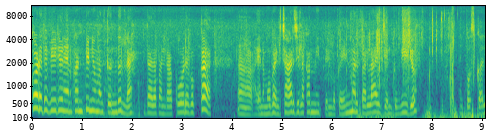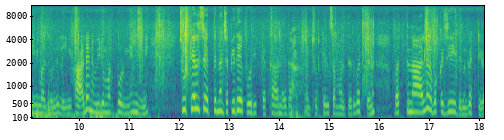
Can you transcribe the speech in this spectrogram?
ಕೋಡೆದ ವೀಡಿಯೋ ನಾನು ಕಂಟಿನ್ಯೂ ಮಲ್ತೊಂದುಲ್ಲ ದಾದ ಪಂಡ ಕೋಡೆ ಬೊಕ್ಕ ಏನ ಮೊಬೈಲ್ ಚಾರ್ಜ್ ಇಲ್ಲ ಕಮ್ಮಿ ಇತ್ತೇನು ಬೊಕ್ಕ. ಹೆಣ್ಣು ಮಲ್ಪ ಐಜಿ ಅಂಕ ವೀಡಿಯೋ ಅದಕ್ಕೋಸ್ಕರ ಇನಿ ಮಲ್ತೊಂದಿಲ್ಲ ಇನಿ ಕಾಂಡೆನ ವೀಡಿಯೋ ಮಲ್ಪೋಡು ನಿನ್ನಿನಿ ಚೂರು ಕೆಲಸ ಇತ್ತು. ನಂಚ ಇದೇ ಪೋದಿತ್ತ ಕಾಂಡೆದ ಒಂಚೂರು ಕೆಲಸ ಮಲ್ತದ ಬತ್ತನ. ಬತ್ತನಾಲು ಬೊಕ್ಕ ಜೀದನ್ ಗಟ್ಟಿಡ.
